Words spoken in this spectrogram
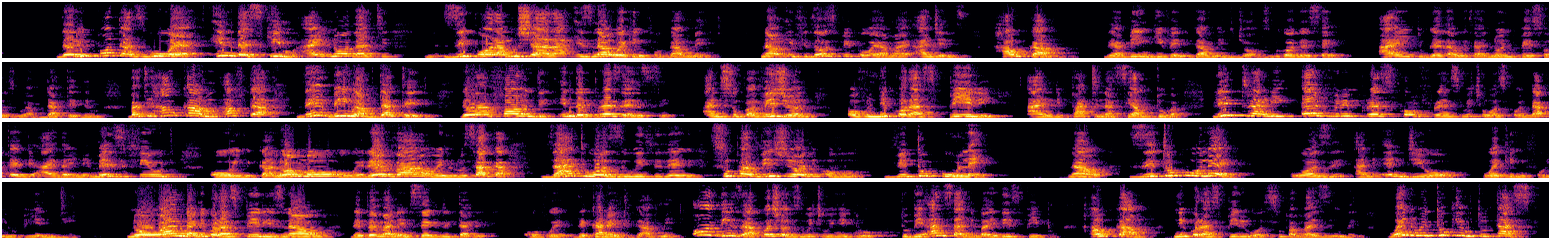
The reporters who were in the scheme, I know that Zipora Mushara is now working for government. Now, if those people were my agents, how come they are being given government jobs? Because they say, I, together with unknown persons, we abducted them. But how come after they being abducted, they were found in the presence and supervision of Nicholas Piri, and partner Siabutuba. Literally every press conference which was conducted either in a maize field or in Kalomo or wherever or in Lusaka, that was with the supervision of Zitukule. Now, Zitukule was an NGO working for UPND. No wonder Nicholas Piri is now the permanent secretary of uh, the current government. All these are questions which we need to, to be answered by these people. How come Nicholas Piri was supervising them? When we took him to task,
